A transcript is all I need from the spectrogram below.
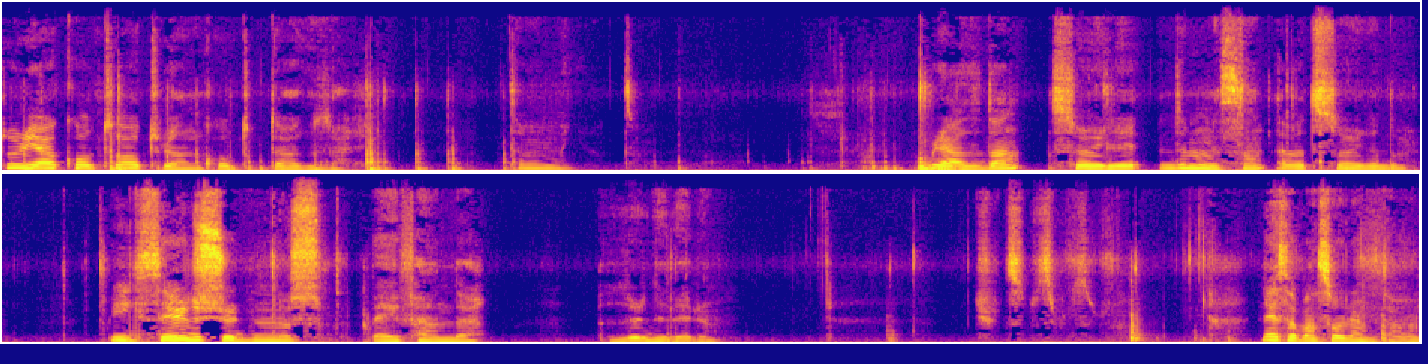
Dur ya koltuğa oturalım. Koltuk daha güzel. Tamam hayatım. Birazdan söyledin mi sen? Evet söyledim. Bilgisayarı düşürdünüz beyefendi. Özür dilerim. Neyse ben sorarım tamam.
